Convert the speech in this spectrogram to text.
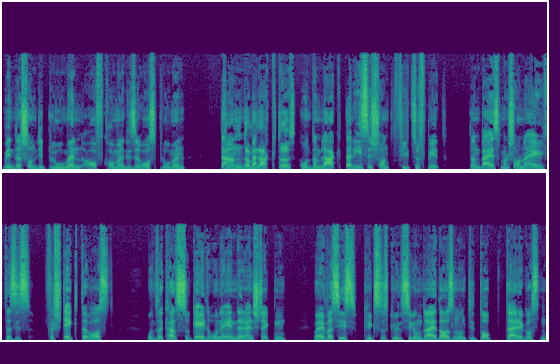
wenn da schon die Blumen aufkommen, diese Rostblumen, dann so unterm Lack das? unterm Lack, dann ist es schon viel zu spät. Dann weiß man schon eigentlich, das ist versteckter Rost und da kannst du Geld ohne Ende reinstecken, weil was ist, kriegst du es günstig um 3000 und die Top-Teile kosten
